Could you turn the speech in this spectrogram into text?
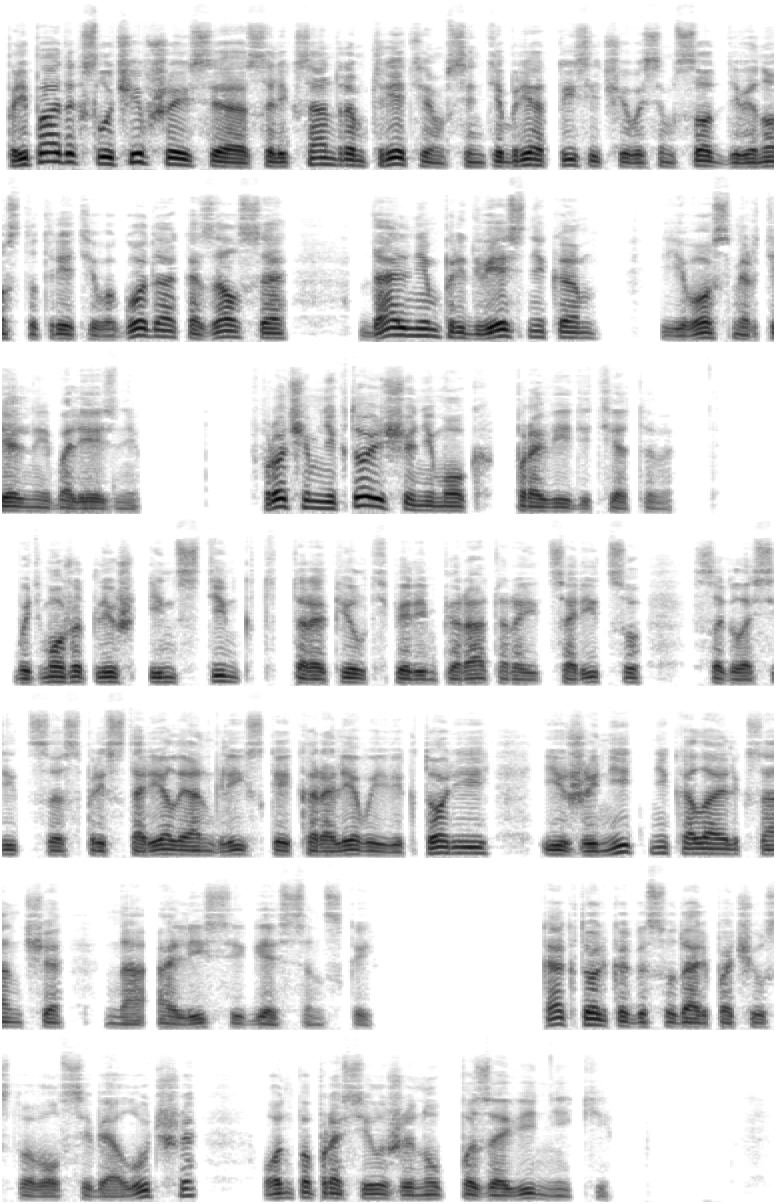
Припадок, случившийся с Александром III в сентябре 1893 года, оказался дальним предвестником его смертельной болезни. Впрочем, никто еще не мог провидеть этого. Быть может, лишь инстинкт торопил теперь императора и царицу согласиться с престарелой английской королевой Викторией и женить Николая Александровича на Алисе Гессенской. Как только государь почувствовал себя лучше, он попросил жену «позови Ники».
